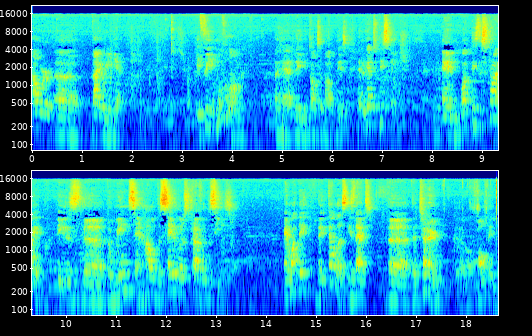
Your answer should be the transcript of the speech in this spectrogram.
our uh, diary again. If we move along ahead, he talks about this, and we get to this stage. And what this describes is the, the winds and how the sailors travel the seas. And what they, they tell us is that the, the turn, the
